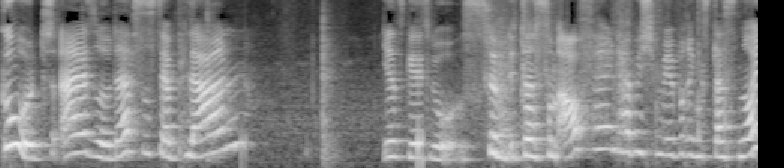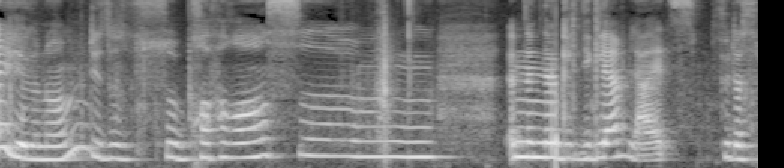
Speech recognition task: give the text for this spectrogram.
Gut, also das ist der Plan. Jetzt geht's los. Stimmt, das zum Auffällen habe ich mir übrigens das neue hier genommen. Dieses äh, Präferenz, ähm, die Glam Lights. Für das,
